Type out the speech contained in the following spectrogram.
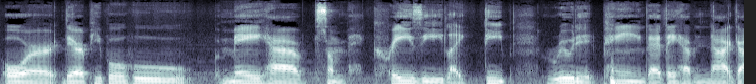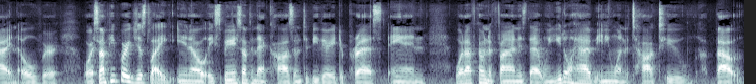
Or there are people who may have some crazy like deep rooted pain that they have not gotten over. Or some people are just like you know experience something that caused them to be very depressed. And what i've come to find is that when you don't have anyone to talk to about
